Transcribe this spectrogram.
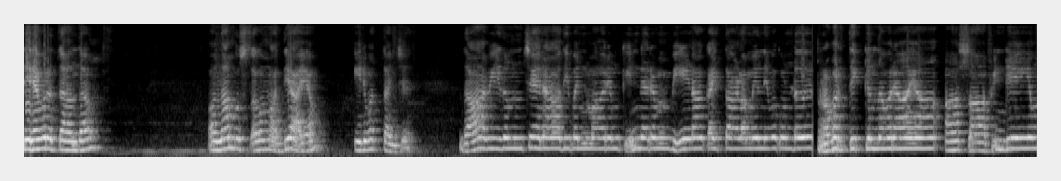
ദിനവൃത്താന്തം ഒന്നാം പുസ്തകം അധ്യായം ഇരുപത്തഞ്ച്. ദാവീതും സേനാധിപന്മാരും കിന്നരം വീണ കൈത്താളം എന്നിവ കൊണ്ട് പ്രവർത്തിക്കുന്നവരായ ആസാഫിന്റെയും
